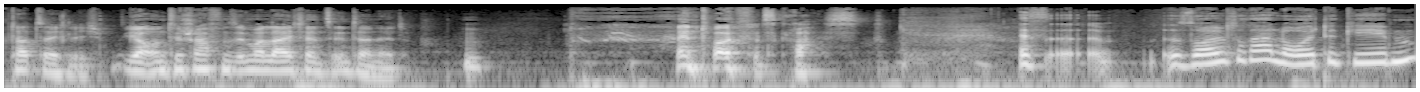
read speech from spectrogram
Tatsächlich. Ja, und sie schaffen es immer leichter ins Internet. Ein Teufelskreis. Es äh, soll sogar Leute geben,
